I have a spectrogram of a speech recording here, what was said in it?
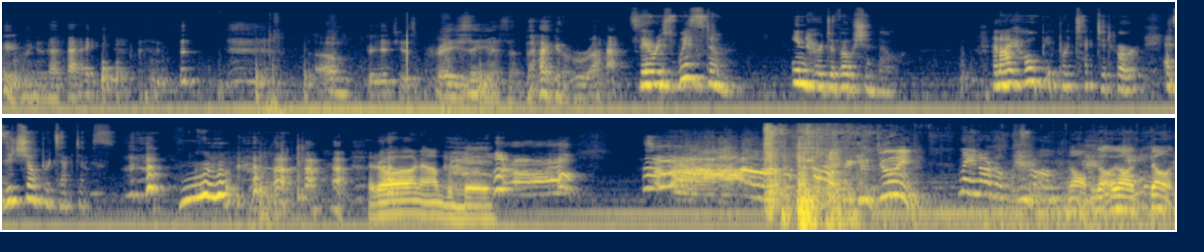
Give me that. Some bitch is crazy as a bag of rats. There is wisdom in her devotion, though. And I hope it protected her as it shall protect us. Rona Budde. What are you doing? Leonardo, what's wrong? No, no, no, don't.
